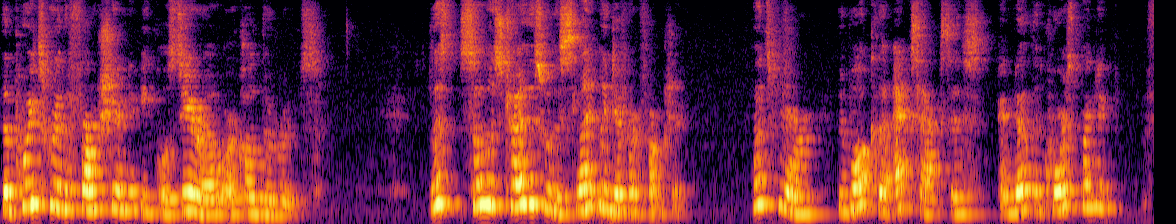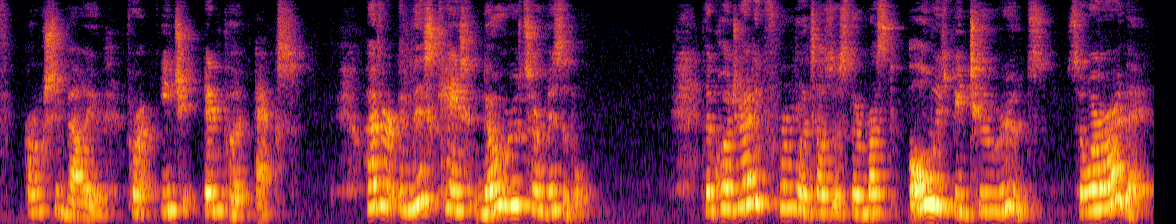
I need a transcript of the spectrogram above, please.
The points where the function equals 0 are called the roots. Let's, so let's try this with a slightly different function. Once more, we walk the x-axis and note the corresponding function value for each input x. However, in this case, no roots are visible. The quadratic formula tells us there must always be two roots, so where are they?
